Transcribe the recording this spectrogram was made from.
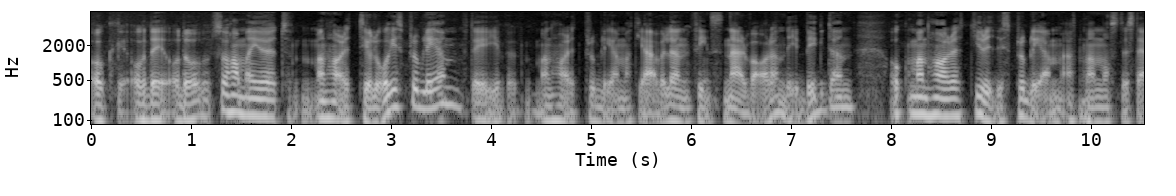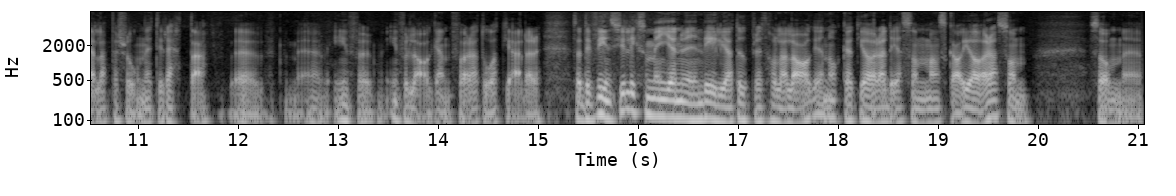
och, och, det, och då så har man ju ett, man har ett teologiskt problem, det är, man har ett problem att djävulen finns närvarande i bygden och man har ett juridiskt problem att man måste ställa personer till rätta eh, eh, inför, inför lagen för att åtgärda det. Så det finns ju liksom en genuin vilja att upprätthålla lagen och att göra det som man ska göra som, som eh,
